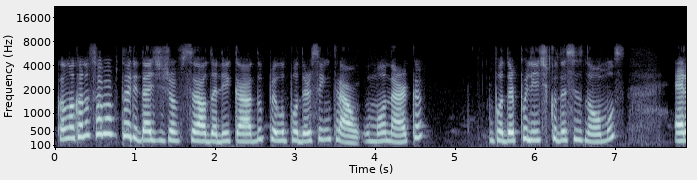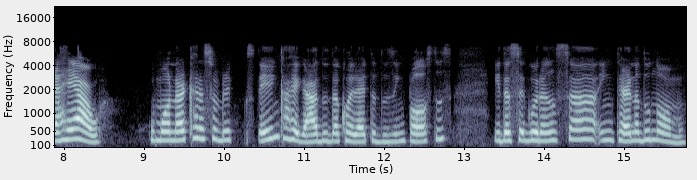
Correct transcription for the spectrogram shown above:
Colocando sob a autoridade de oficial delegado pelo poder central, o monarca, o poder político desses nomos era real. O monarca era encarregado da coleta dos impostos e da segurança interna do nomo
